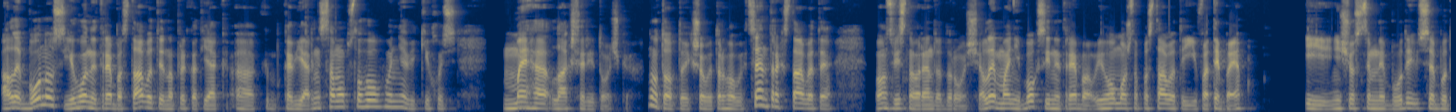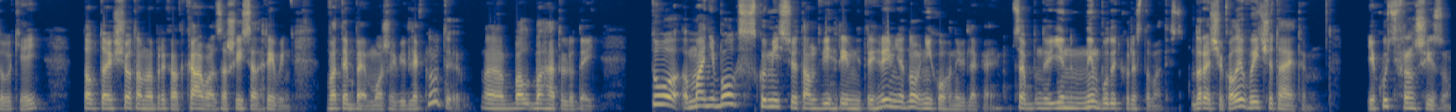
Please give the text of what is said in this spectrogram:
Але бонус його не треба ставити, наприклад, як е, кав'ярні самообслуговування в якихось мега лакшері точках. Ну, тобто, якщо ви в торгових центрах ставите, вам, звісно, оренда дорожча. Але Moneybox і не треба, його можна поставити і в АТБ, і нічого з цим не буде, і все буде окей. Тобто, якщо там, наприклад, кава за 60 гривень в АТБ може відлякнути е, багато людей, то Moneybox з комісією там 2 гривні, 3 гривні, ну нікого не відлякає. Це ним будуть користуватись. До речі, коли ви читаєте якусь франшизу,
